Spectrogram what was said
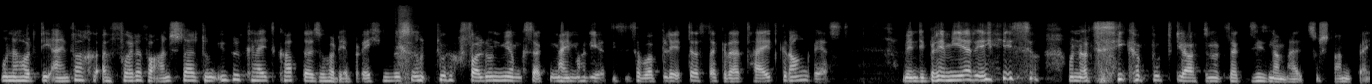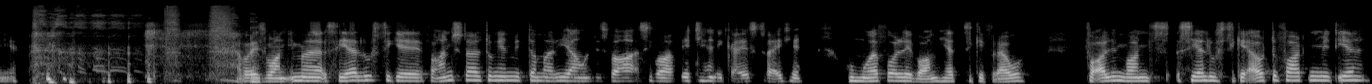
Und dann hat die einfach äh, vor der Veranstaltung Übelkeit gehabt, also hat er brechen müssen und Durchfall. Und wir haben gesagt, mein Maria, das ist aber blöd, dass du gerade heute krank wärst, wenn die Premiere ist. Und hat sie kaputt gelacht und hat gesagt, das ist Normalzustand bei ihr. Aber es waren immer sehr lustige Veranstaltungen mit der Maria und es war, sie war wirklich eine geistreiche, humorvolle, warmherzige Frau. Vor allem waren es sehr lustige Autofahrten mit ihr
